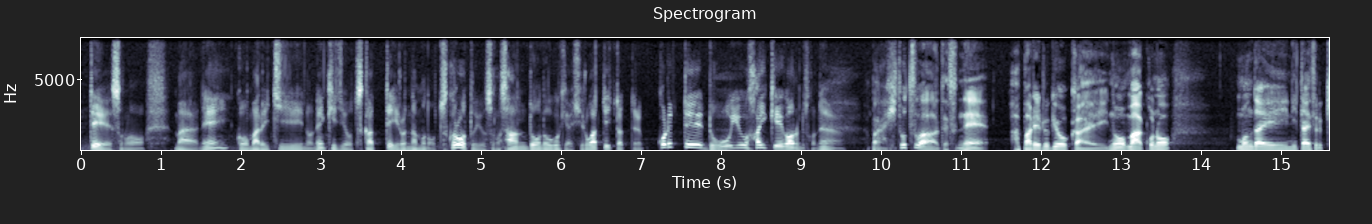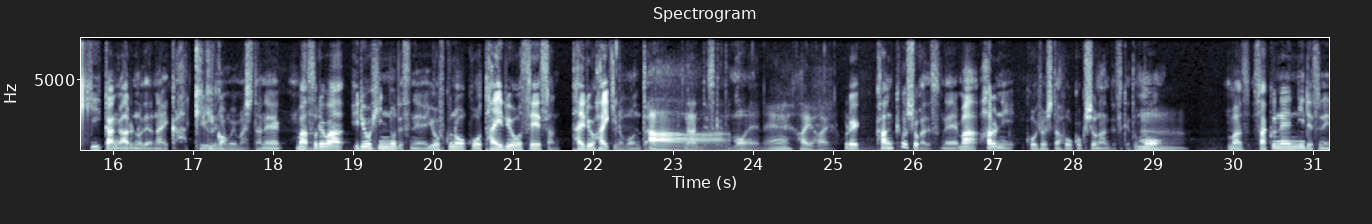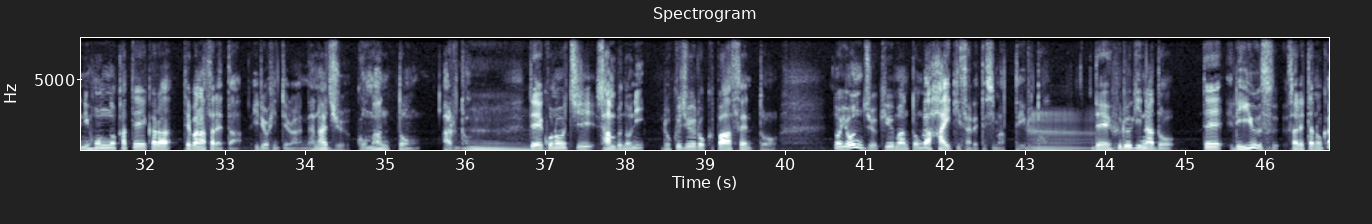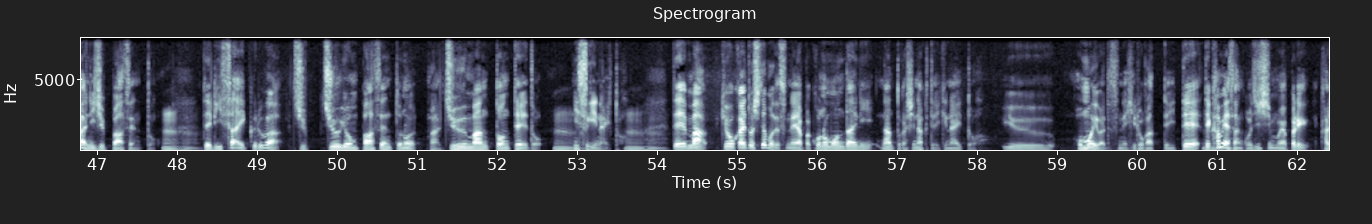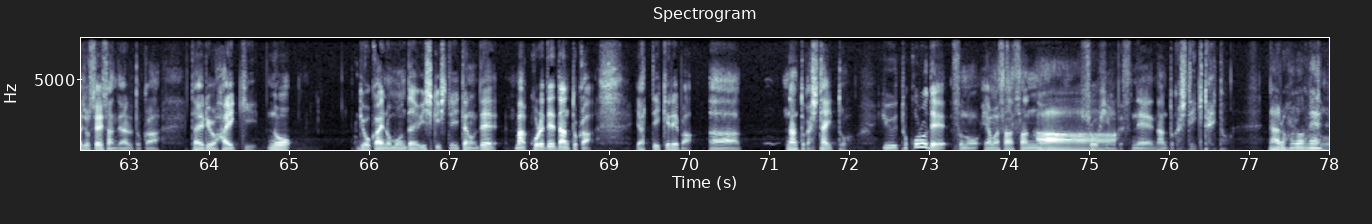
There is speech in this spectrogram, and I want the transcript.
そのまあね、501の、ね、記事を使っていろんなものを作ろうという、その賛同の動きが広がっていったって、ね、これってどういう背景があるんですかね？やっぱ一つはですね、アパレル業界の、まあ、この問題に対する危機感があるのではないかというふうに思いましたね。まあ、それは医療品のですね、洋服のこう大量生産、大量廃棄の問題なんですけども、これね、はいはい。これ、環境省がですね、まあ、春に公表した報告書なんですけども、んまあ、昨年にですね、日本の家庭から手放された医療品というのは75万トンあると。うんで、このうち3分の2、66%の49万トンが廃棄されてしまっていると。うんで、古着などでリユースされたのが20%。うんうんで、リサイクルは10 14%の、まあ、10万トン程度うんに過ぎないと。うんうんで、まあ、業界としてもですね、やっぱこの問題になんとかしなくてはいけないという思いはですね、広がっていて、で、うん。神谷さんご自身もやっぱり過剰生産であるとか、大量廃棄の業界の問題を意識していたので、まあ、これでなんとかやっていければ、あーなんとかしたいというところで、その山沢さんの商品をですね、なんとかしていきたいと。なるほどね。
